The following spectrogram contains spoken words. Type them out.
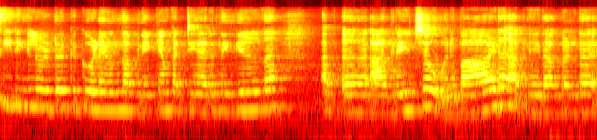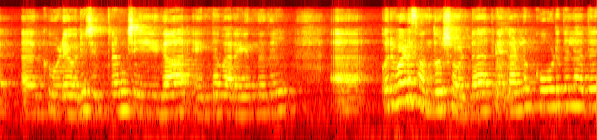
സീരിയലിലൂടെയൊക്കെ കൂടെ ഒന്ന് അഭിനയിക്കാൻ പറ്റിയായിരുന്നെങ്കിൽ എന്ന് ആഗ്രഹിച്ച ഒരുപാട് അഭിനേതാക്കളുടെ കൂടെ ഒരു ചിത്രം ചെയ്യുക എന്ന് പറയുന്നതിൽ ഒരുപാട് സന്തോഷമുണ്ട്. അതിനേക്കാളും കൂടുതൽ അത്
